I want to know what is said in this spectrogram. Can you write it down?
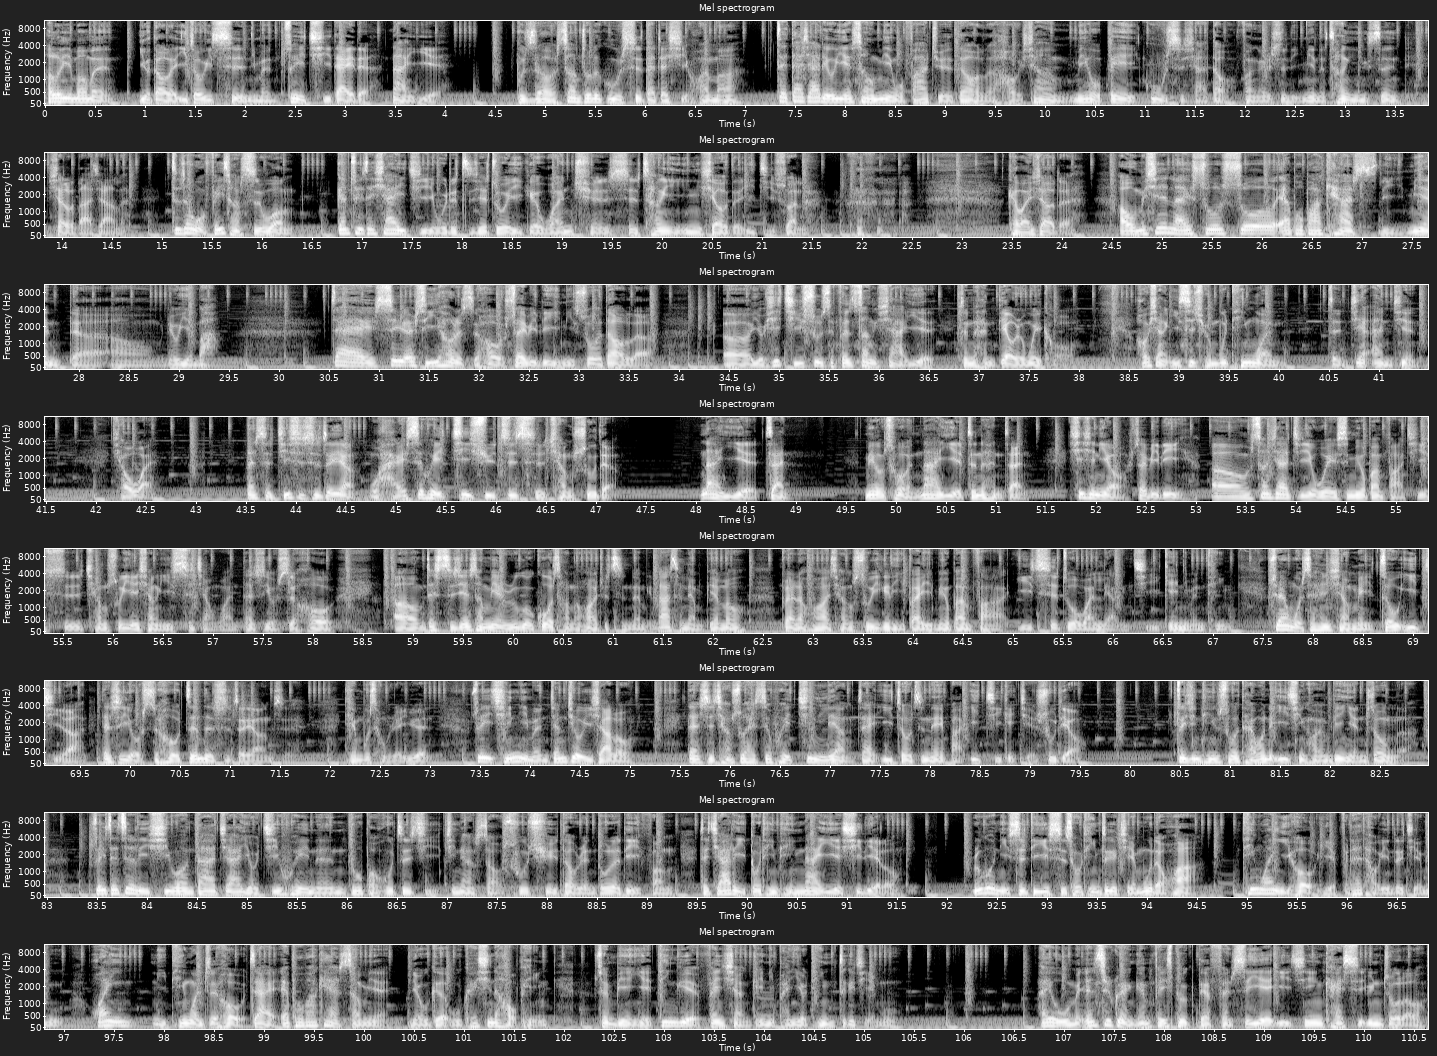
Hello，夜猫们，又到了一周一次你们最期待的那一夜。不知道上周的故事大家喜欢吗？在大家留言上面，我发觉到了，好像没有被故事吓到，反而是里面的苍蝇声吓到大家了，这让我非常失望。干脆在下一集我就直接做一个完全是苍蝇音效的一集算了。开玩笑的。好，我们先来说说 Apple Podcast 里面的嗯留言吧。在四月二十一号的时候，帅比利你说到了，呃，有些集数是分上下页，真的很吊人胃口，好想一次全部听完整件案件。敲碗，但是即使是这样，我还是会继续支持强叔的那一页赞，没有错，那一页真的很赞，谢谢你哦，帅比利。呃，上下集我也是没有办法，其实强叔也想一次讲完，但是有时候。呃，在时间上面，如果过长的话，就只能拉成两边喽。不然的话，强叔一个礼拜也没有办法一次做完两集给你们听。虽然我是很想每周一集啦，但是有时候真的是这样子，天不从人愿，所以请你们将就一下喽。但是强叔还是会尽量在一周之内把一集给结束掉。最近听说台湾的疫情好像变严重了。所以在这里，希望大家有机会能多保护自己，尽量少出去到人多的地方，在家里多听听那一页系列喽。如果你是第一次收听这个节目的话，听完以后也不太讨厌这个节目，欢迎你听完之后在 Apple Podcast 上面留个五颗星的好评，顺便也订阅分享给你朋友听这个节目。还有我们 Instagram 跟 Facebook 的粉丝页已经开始运作了哦。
